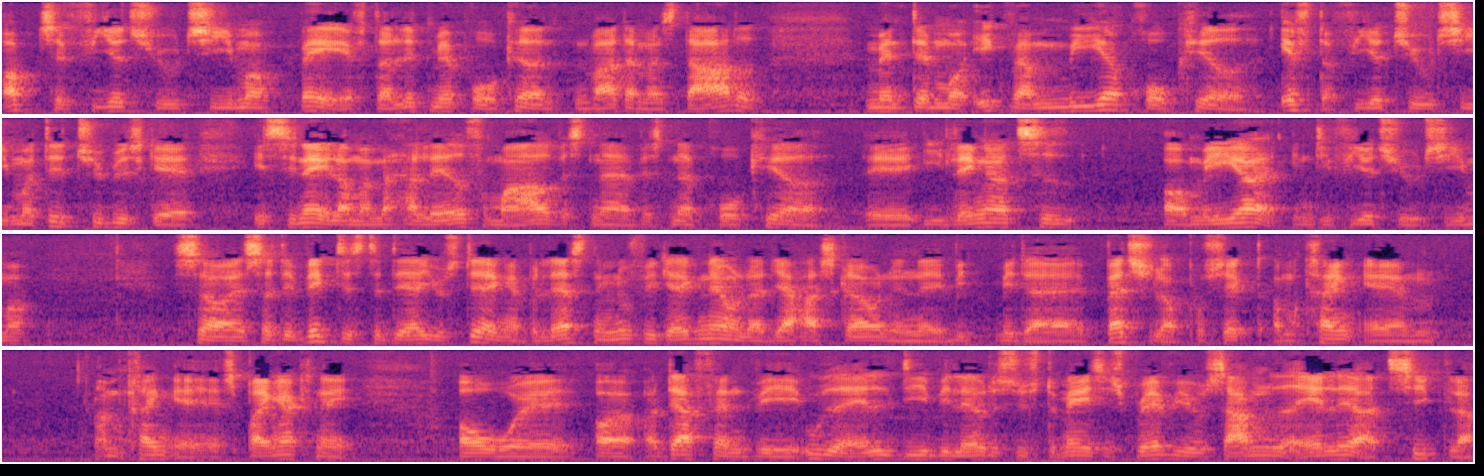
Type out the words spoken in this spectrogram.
op til 24 timer bagefter, lidt mere provokeret end den var, da man startede men den må ikke være mere provokeret efter 24 timer. Det er typisk øh, et signal om, at man har lavet for meget, hvis den er, hvis den er provokeret øh, i længere tid og mere end de 24 timer. Så altså, det vigtigste det er justering af belastning. Nu fik jeg ikke nævnt, at jeg har skrevet en, øh, mit, mit uh, bachelorprojekt omkring, øh, omkring øh, springerknæ. Og, øh, og, og der fandt vi ud af alle de, vi lavede systematisk review, samlede alle artikler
